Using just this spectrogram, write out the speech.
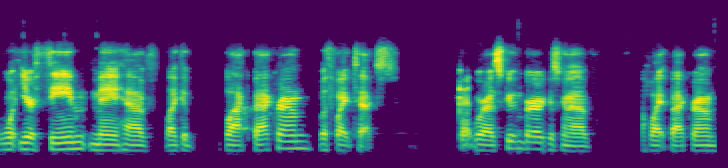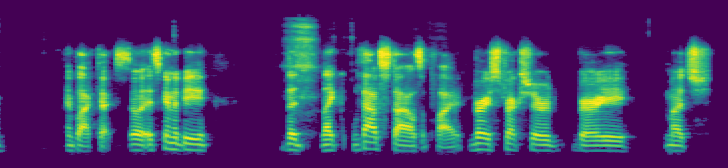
what your theme may have like a black background with white text, Good. whereas Gutenberg is going to have a white background and black text. So it's going to be the like without styles applied, very structured, very much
